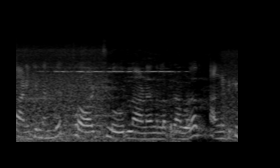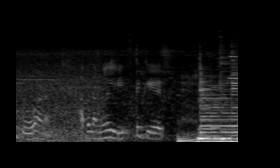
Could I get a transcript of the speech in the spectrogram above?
കാണിക്കുന്നത് തേർഡ് ഫ്ലോറിലാണ് എന്നുള്ളപ്പോൾ നമ്മൾ അങ്ങോട്ടേക്ക് പോവാണ്. അപ്പോൾ നമ്മൾ ലിഫ്റ്റ് കയറി ഇവർ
